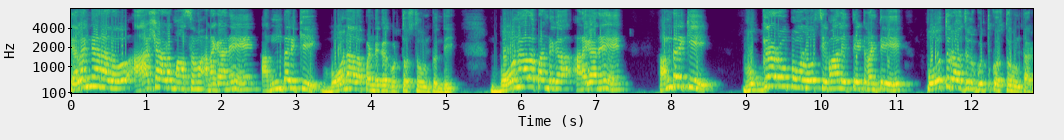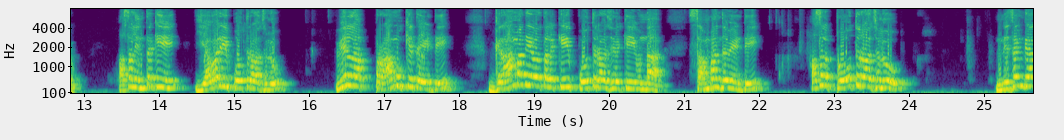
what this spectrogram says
తెలంగాణలో ఆషాఢ మాసం అనగానే అందరికీ బోనాల పండుగ గుర్తొస్తూ ఉంటుంది. బోనాల పండుగ అనగానే అందరికీ ఉగ్ర రూపంలో శివాలెత్తేటువంటి పోతురాజులు గుర్తుకొస్తూ ఉంటారు. అసలు ఇంతకీ ఎవరి పోతురాజులు? వీళ్ళ ప్రాముఖ్యత ఏంటి? గ్రామ దేవతలకి పోతురాజులకి ఉన్న సంబంధం ఏంటి? అసలు పోతురాజులు నిజంగా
